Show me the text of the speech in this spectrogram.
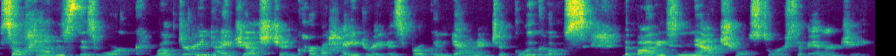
So, how does this work? Well, during digestion, carbohydrate is broken down into glucose, the body's natural source of energy.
